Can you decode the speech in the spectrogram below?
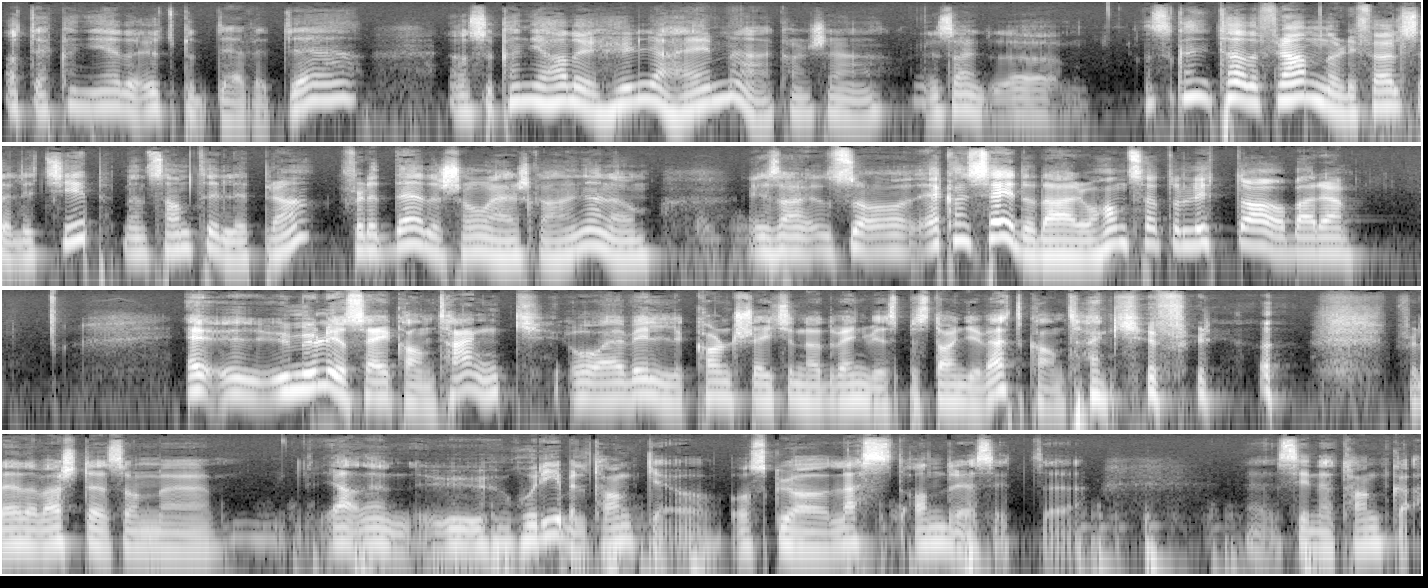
At jeg kan gi det ut på DVD. Og så kan de ha det i hylla hjemme, kanskje. Og så kan de ta det fram når de føler seg litt kjip, men samtidig litt bra. For det er det det showet her skal handle om. Så jeg kan si det der, og han sitter og lytter og bare er umulig å si hva han tenker, og jeg vil kanskje ikke nødvendigvis bestandig vite hva han tenker, for, for, det er det verste som eh, Ja, det er en horribel tanke å, å skulle ha lest andre sitt, uh, sine tanker.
